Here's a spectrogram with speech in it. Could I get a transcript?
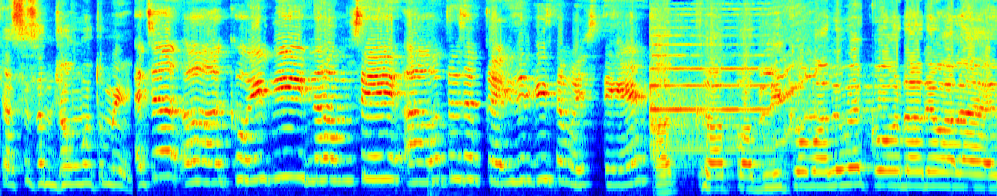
कैसे समझाऊं मैं तुम्हें? अच्छा अ, कोई भी नाम से आओ तो सब काइजर की समझते हैं। अक्का पब्लिक को मालूम है कौन आने वाला है।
